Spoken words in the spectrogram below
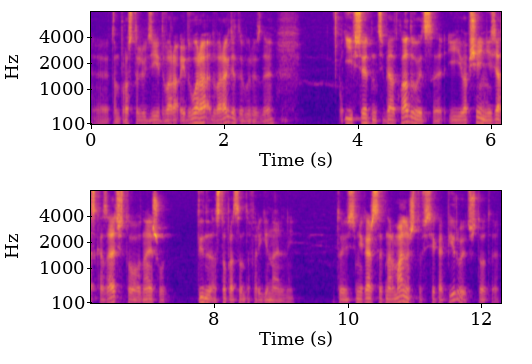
э, там просто людей двора, и двора, двора где ты вырос, да? И все это на тебя откладывается, и вообще нельзя сказать, что, знаешь, вот ты на 100% оригинальный. То есть, мне кажется, это нормально, что все копируют что-то,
